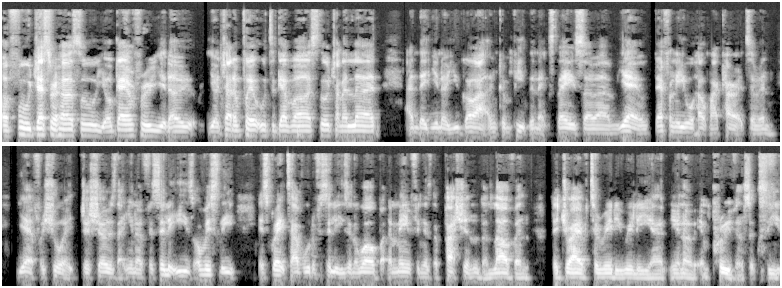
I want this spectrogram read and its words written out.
a full dress rehearsal. You're going through, you know, you're trying to put it all together, still trying to learn, and then you know you go out and compete the next day. So um, yeah, definitely will help my character and yeah, for sure. It just shows that, you know, facilities, obviously, it's great to have all the facilities in the world, but the main thing is the passion, the love, and the drive to really, really, uh, you know, improve and succeed.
